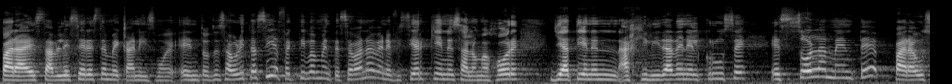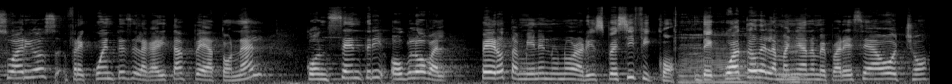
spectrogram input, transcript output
para establecer este mecanismo. Entonces, ahorita sí, efectivamente, se van a beneficiar quienes a lo mejor ya tienen agilidad en el cruce. Es solamente para usuarios frecuentes de la garita peatonal con Sentry o Global pero también en un horario específico. De 4 ah, de la mañana, me parece, a 8,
